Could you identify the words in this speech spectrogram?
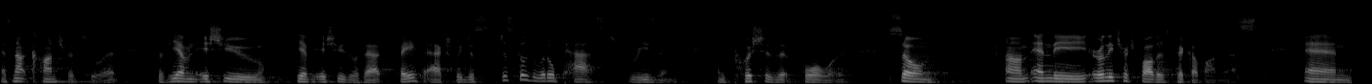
It's not contra to it. So if you have an issue, if you have issues with that, faith actually just, just goes a little past reason and pushes it forward. So, um, and the early church fathers pick up on this. And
